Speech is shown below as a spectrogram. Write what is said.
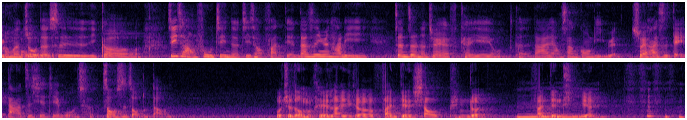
我们住的是一个机场附近的机场饭店，但是因为它离真正的 JFK 也有可能大概两三公里远，所以还是得搭这些接驳车，走是走不到的。我觉得我们可以来一个饭店小评论，饭店体验。嗯、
